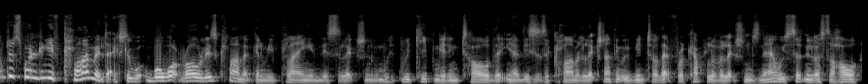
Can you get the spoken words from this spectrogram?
I'm just wondering if climate actually, well, what role is climate going to be playing in this election? We, we keep getting told that you know this is a climate election. I think we've been told that for a couple of elections now. We've certainly lost a whole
